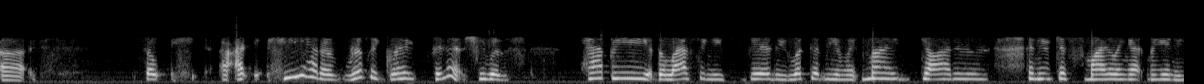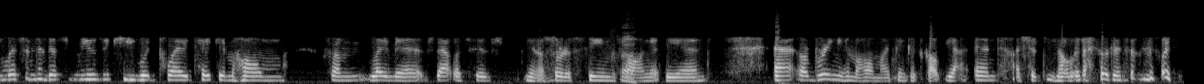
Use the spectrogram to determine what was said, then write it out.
uh, so he, I, he had a really great finish. He was happy. The last thing he did, he looked at me and went, "My daughter," and he was just smiling at me. And he listened to this music he would play, "Take Him Home" from Les Mis. That was his, you know, sort of theme song at the end. Uh, or bring him home, I think it's called. Yeah, and I should know it. I heard it a million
